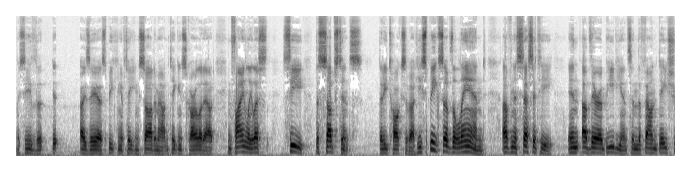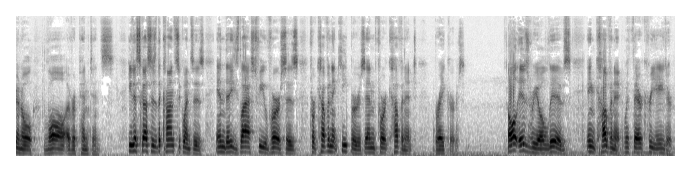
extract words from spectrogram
We see the, it, Isaiah speaking of taking Sodom out and taking scarlet out. And finally, let's see the substance that he talks about. He speaks of the land of necessity and of their obedience and the foundational law of repentance. He discusses the consequences in these last few verses for covenant keepers and for covenant breakers. All Israel lives in covenant with their Creator.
